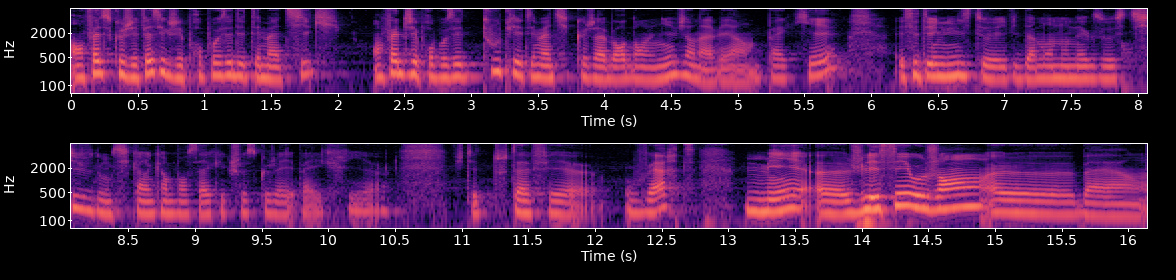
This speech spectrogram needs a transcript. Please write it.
En fait, ce que j'ai fait, c'est que j'ai proposé des thématiques en fait, j'ai proposé toutes les thématiques que j'aborde dans le livre, il y en avait un paquet. Et c'était une liste évidemment non exhaustive, donc si quelqu'un pensait à quelque chose que j'avais pas écrit, euh, j'étais tout à fait euh, ouverte. Mais euh, je laissais aux gens ben,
